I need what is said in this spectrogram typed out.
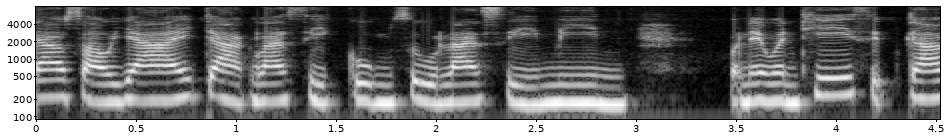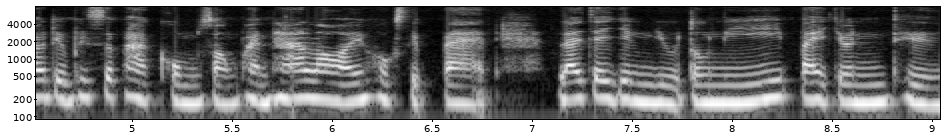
ดาวเสาร์ย้ายจากราศีกุมสู่ราศีมีนในวันที่ 19เดือนพฤษภาคม 2568 และจะยังอยู่ตรงนี้ไปจนถึง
